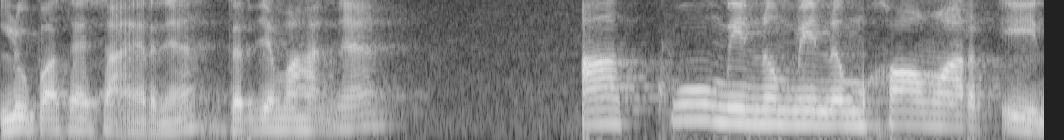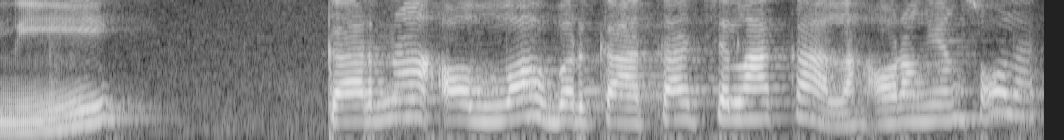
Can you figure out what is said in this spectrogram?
Lupa saya syairnya terjemahannya. Aku minum-minum khamar ini karena Allah berkata celakalah orang yang sholat.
